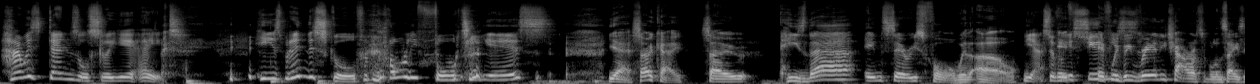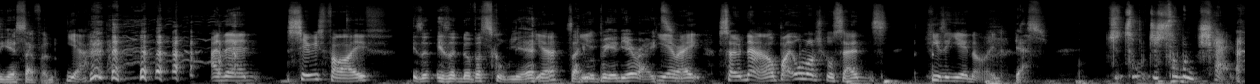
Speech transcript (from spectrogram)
How is Denzil still a year eight? He's been in this school for probably 40 years. Yes, okay. So he's there in series four with Earl. Yeah, so if, we assume if we be really charitable and say he's a year seven, Yeah. and then series five, is a, is another school year. Yeah. So he Ye- would be in year eight. year eight. So now, by all logical sense, he's a year nine. Yes. Just, just someone check.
